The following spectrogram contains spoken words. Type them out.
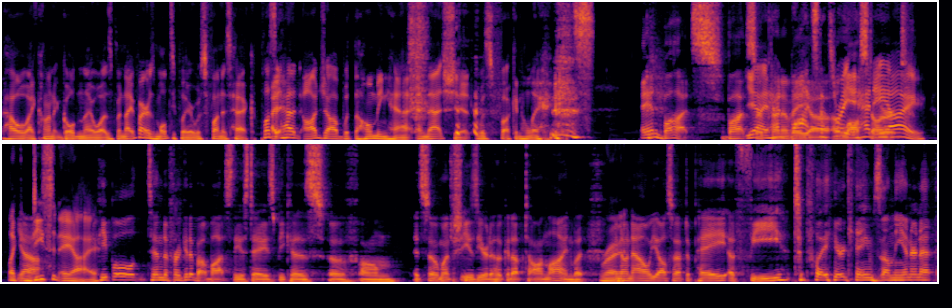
how iconic GoldenEye was. But Nightfire's multiplayer was fun as heck. Plus, it I- had Odd Job with the homing hat, and that shit was fucking hilarious. And bots. Bots yeah, are kind of bots. a, uh, That's a right. It lost had art. AI, like Yeah. decent AI. People tend to forget about bots these days because of um, it's so much easier to hook it up to online. But Right. you know now you also have to pay a fee to play your games on the internet,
